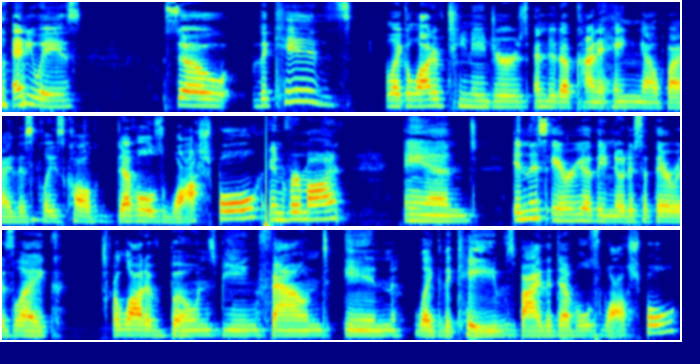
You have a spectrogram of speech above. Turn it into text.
anyways, so the kids, like a lot of teenagers, ended up kind of hanging out by this place called Devil's Wash Bowl in Vermont. And in this area, they noticed that there was like a lot of bones being found in like the caves by the Devil's Wash Bowl.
